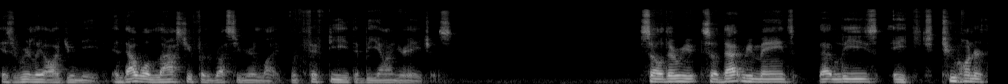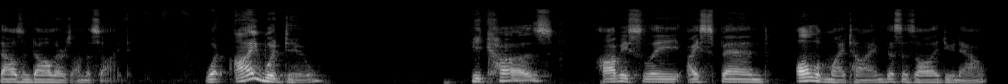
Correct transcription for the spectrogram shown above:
is really all you need. And that will last you for the rest of your life, from 50 to beyond your ages. So there, so that remains that leaves a $200,000 on the side. What I would do, because obviously I spend all of my time, this is all I do now,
